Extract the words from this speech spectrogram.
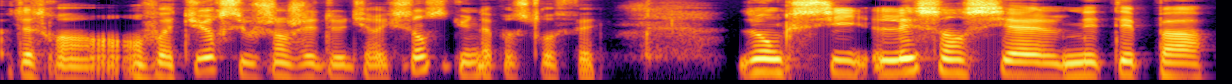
peut-être en, voiture si vous changez de direction c'est une apostrophée donc si l'essentiel n'était pas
